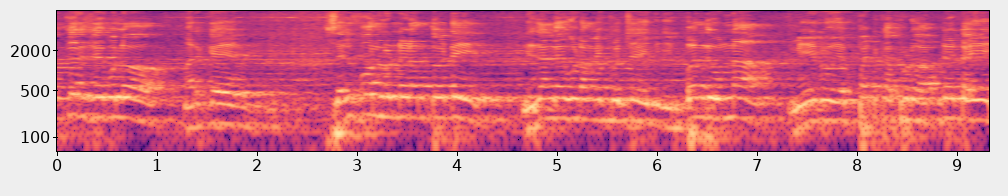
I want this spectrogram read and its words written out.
ఒక్కరి జేబులో మరికే సెల్ ఫోన్లు ఉండడంతో నిజంగా కూడా మీకు వచ్చే ఇబ్బంది ఉన్నా మీరు ఎప్పటికప్పుడు అప్డేట్ అయ్యి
